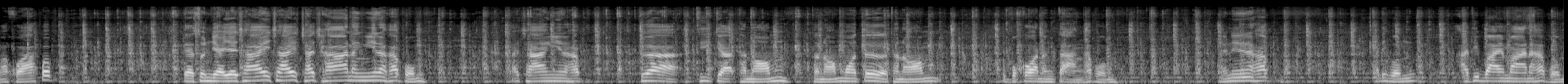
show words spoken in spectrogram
มาขวาปุ๊บแต่ส่วนใหญ่จะใช้ใช้ช้าๆอย่างนี้นะครับ ผมช้าๆอย่างนี้นะครับ เพื่อที่จะถนอมถนอมมอเตอร์ ถนอมอุปกรณ์ต่างๆ ครับผม อันนี้นะครับอันที่ผมอธิบายมานะครับผม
